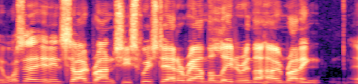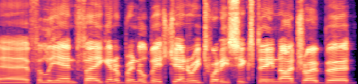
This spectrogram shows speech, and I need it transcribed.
There was a, an inside run. She switched out around the leader in the home running uh, for Leanne Fagan, a Brindle Bitch, January 2016, Nitro Bird.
